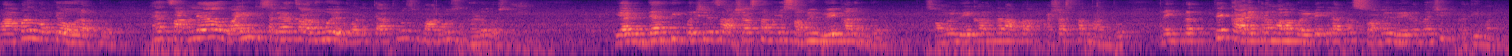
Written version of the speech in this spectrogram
मग आपणच वक्ते व्हावं लागतं. ह्या चांगल्या वाईट सगळ्याचा अनुभव येतो आणि त्यातूनच माणूस घडत असतो. या विद्यार्थी परिषदेचं आशास्थान म्हणजे स्वामी विवेकानंद. स्वामी विवेकानंदांना आपण आशास्थान मानतो. आणि प्रत्येक कार्यक्रमाला बैठकीला आपण स्वामी विवेकानंदाची प्रतिमा मानतो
